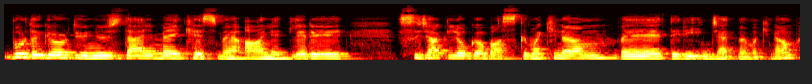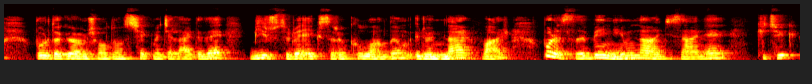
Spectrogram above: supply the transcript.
Burada gördüğünüz delme, kesme aletleri, sıcak logo baskı makinem ve deri inceltme makinem. Burada görmüş olduğunuz çekmecelerde de bir sürü ekstra kullandığım ürünler var. Burası benim nacizane küçük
